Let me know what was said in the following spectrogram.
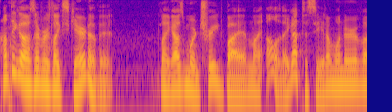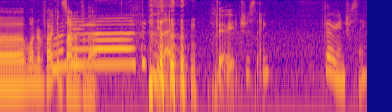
I don't think I was ever like scared of it. Like I was more intrigued by it. I'm like, oh, they got to see it. I wonder if uh, wonder if I can sign up for that. Uh, if we can do that. Very interesting. Very interesting.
